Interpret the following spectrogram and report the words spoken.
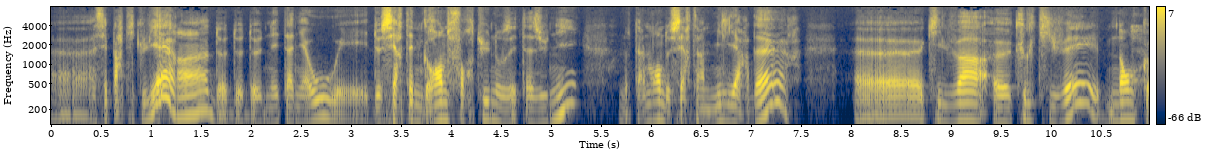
euh, particulière hein, de, de, Netanyahou et de certaines grandes fortunes aux États-Unis, notamment de certains milliardaires. Euh, qu'il va euh, cultiver. Donc,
